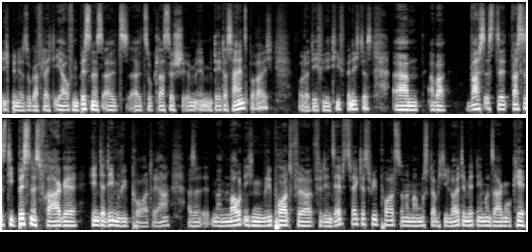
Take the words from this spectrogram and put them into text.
ich bin ja sogar vielleicht eher auf dem Business als, als so klassisch im, im Data Science Bereich oder definitiv bin ich das. Ähm, aber was ist, die, was ist die Business-Frage hinter dem Report, ja? Also man baut nicht einen Report für, für den Selbstzweck des Reports, sondern man muss, glaube ich, die Leute mitnehmen und sagen, okay,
